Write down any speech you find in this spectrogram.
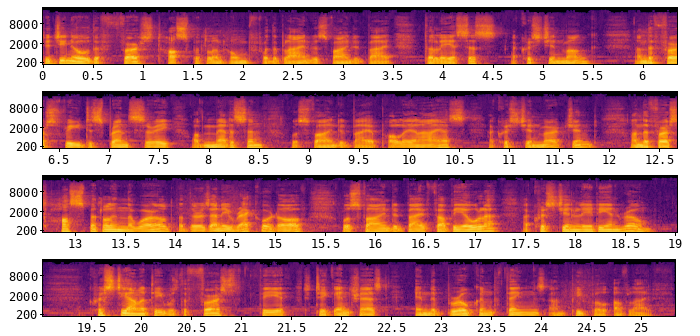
Did you know the first hospital and home for the blind was founded by Thalasius, a Christian monk? And the first free dispensary of medicine was founded by Apollonius, a Christian merchant, and the first hospital in the world that there is any record of was founded by Fabiola, a Christian lady in Rome. Christianity was the first faith to take interest in the broken things and people of life.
